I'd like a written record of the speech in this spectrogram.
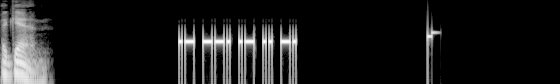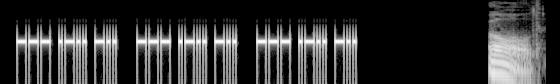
Again. Old.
